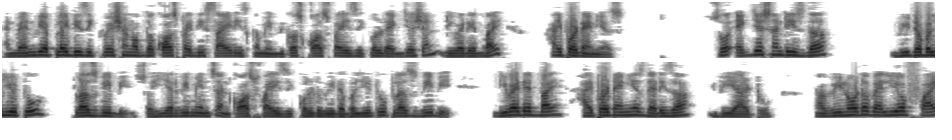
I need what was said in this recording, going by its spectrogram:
and when we apply this equation of the cos phi this side is coming because cos phi is equal to adjacent divided by hypotenuse so adjacent is the VW2 plus VB. So here we mention cos phi is equal to VW2 plus VB divided by hypotenuse that is a VR2. Now we know the value of phi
